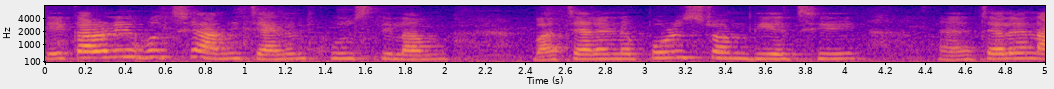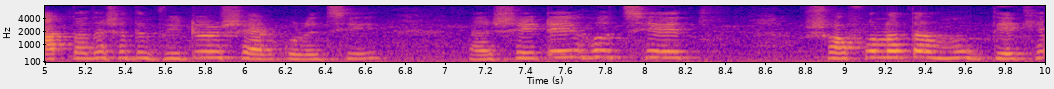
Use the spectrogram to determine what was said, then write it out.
এই কারণেই হচ্ছে আমি চ্যানেল খুঁজছিলাম বা চ্যানেলে পরিশ্রম দিয়েছি চ্যানেল আপনাদের সাথে ভিডিও শেয়ার করেছি সেটাই হচ্ছে সফলতার মুখ দেখে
